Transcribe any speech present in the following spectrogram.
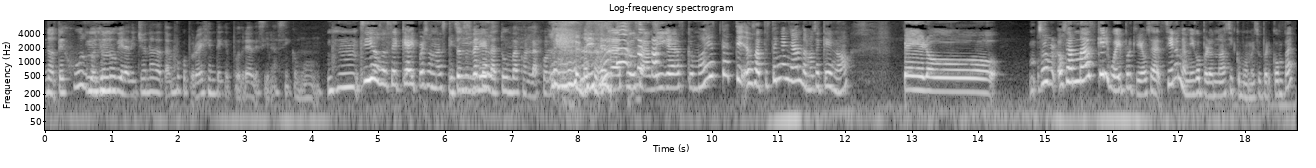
No te juzgo, yo no hubiera dicho nada tampoco, pero hay gente que podría decir así como... Sí, o sea, sé que hay personas que Entonces sí vete les- a la tumba con la cola. les dicen a sus amigas como, esta o sea, te está engañando, no sé qué, ¿no? Pero, sobre- o sea, más que el güey, porque, o sea, sí era mi amigo, pero no así como mi super compa.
